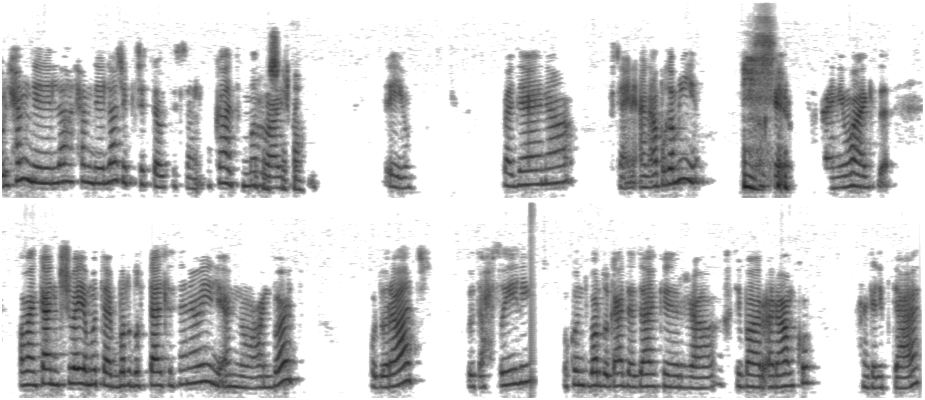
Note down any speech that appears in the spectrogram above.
والحمد لله الحمد لله جبت ستة وتسعين وكانت مرة عجبتني. أيوه. بعدين يعني أنا أبغى مية. okay. يعني ما أقدر. طبعا كان شوية متعب برضو في ثالثة ثانوي لأنه عن بعد قدرات وتحصيلي وكنت برضو قاعدة أذاكر اختبار أرامكو حق الابتعاث.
